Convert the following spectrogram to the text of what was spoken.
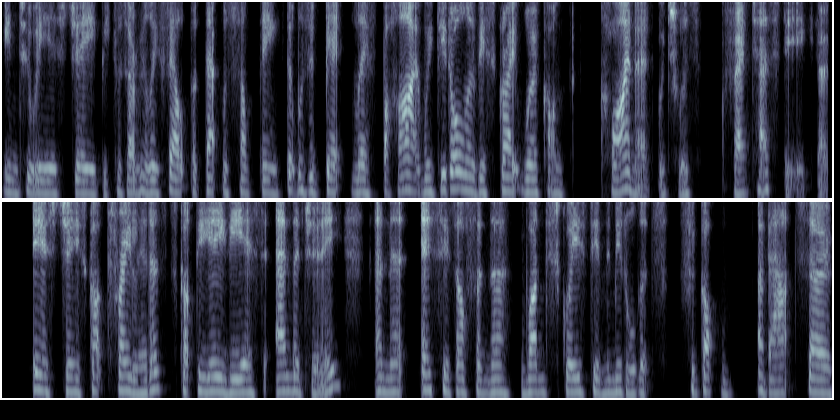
into ESG because I really felt that that was something that was a bit left behind. We did all of this great work on climate, which was fantastic. You know, ESG's got three letters. It's got the E, the S, and the G, and the S is often the one squeezed in the middle that's forgotten about. So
